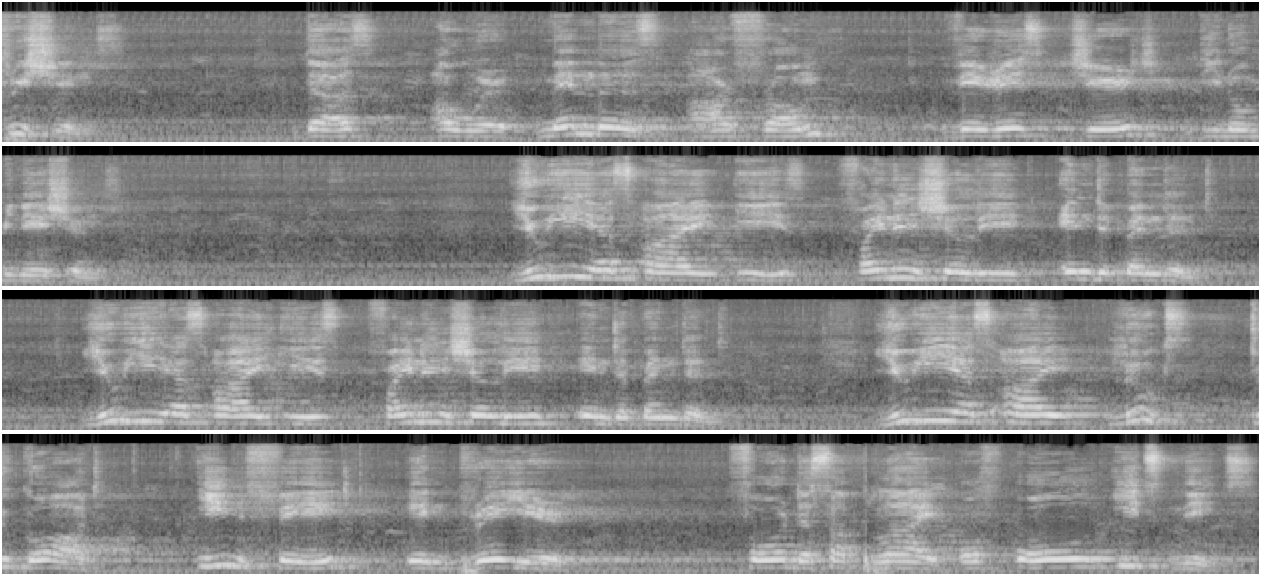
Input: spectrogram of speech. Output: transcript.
Christians. Thus, our members are from various church denominations. UESI is financially independent. UESI is financially independent. UESI looks to God in faith and prayer for the supply of all its needs.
